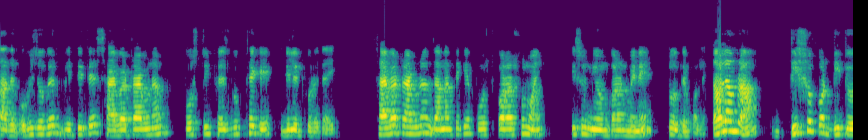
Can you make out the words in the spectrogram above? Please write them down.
তাদের অভিযোগের ভিত্তিতে সাইবার ট্রাইব্যুনাল পোস্টটি ফেসবুক থেকে ডিলিট করে দেয়। সাইবার ট্রাইব্যুনাল জানাতিকে পোস্ট করার সময় কিছু নিয়মকানুন মেনে চলতে বলে। তাহলে আমরা দৃশ্যপট দ্বিতীয়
